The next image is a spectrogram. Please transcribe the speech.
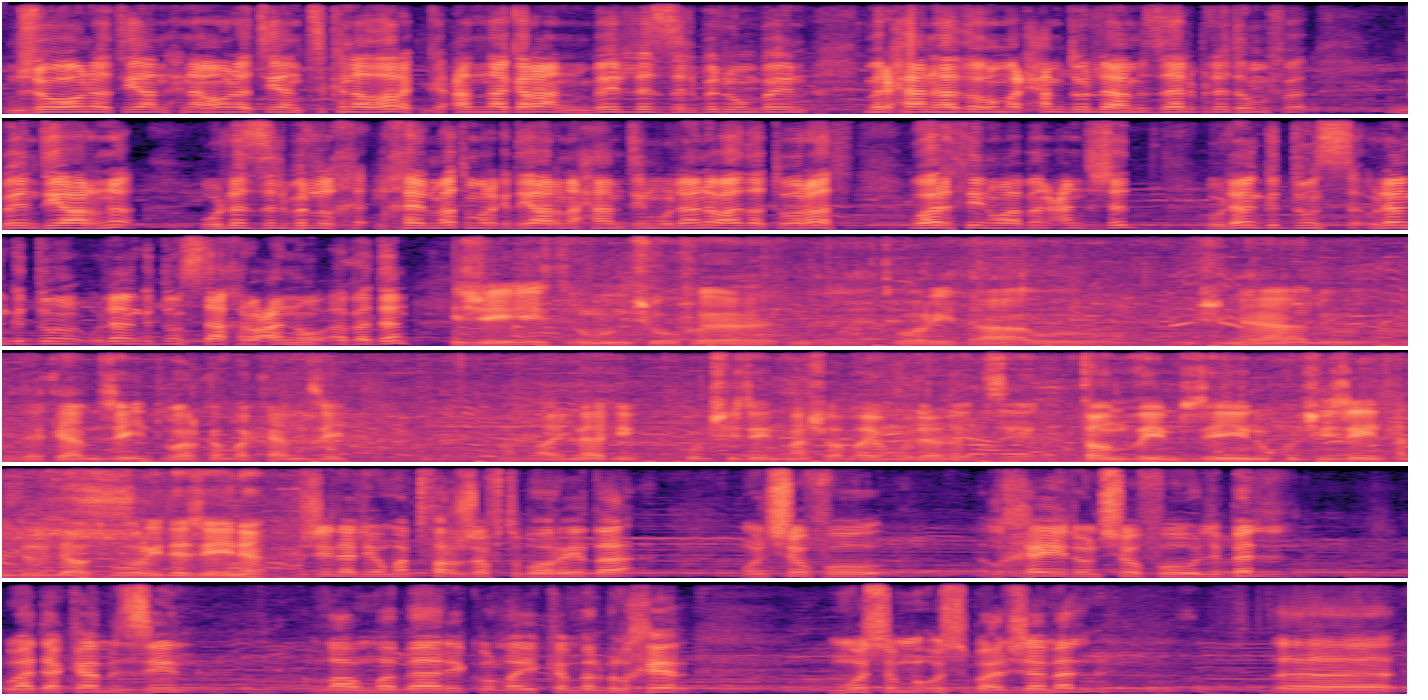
نجو هنا تيان حنا هنا تيان تكنا ضرك. عندنا قران بين الزلبل وبين مرحان هذوهم الحمد لله مازال بلدهم في بين ديارنا ولا الزلبل الخيل ما تمرق ديارنا حامدين مولانا وهذا تراث وارثين وابن عند جد. ولا نقدون ولا نقدون ولا نقدون نستاخروا عنه ابدا. جيت ونشوف آه، توريده وجمال وذا كامل زين تبارك الله كامل زين. والله. ما في كل شيء زين ما شاء الله يا مولانا تنظيم زين. وكل شيء زين. الحمد لله وتبوريده زينة. جينا اليوم نتفرجوا في تبوريده ونشوفوا الخيل ونشوفوا البل وهذا كامل زين. اللهم بارك والله يكمل بالخير. موسم أسبوع الجمل. أه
